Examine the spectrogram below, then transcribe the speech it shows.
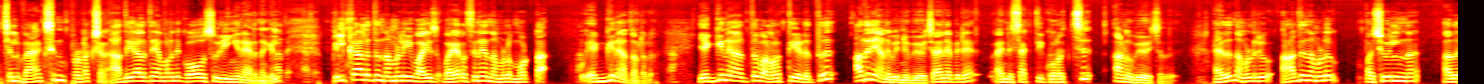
ആക്ച്വലി വാക്സിൻ പ്രൊഡക്ഷൻ ആദ്യകാലത്ത് ഞാൻ പറഞ്ഞ ഗോവസൂരി ഇങ്ങനെ ആയിരുന്നെങ്കിൽ. പിൽക്കാലത്ത് നമ്മൾ ഈ വൈസ് വൈറസിനെ നമ്മൾ മുട്ട എഗ്ഗിനകത്തുണ്ടല്ലോ. എഗ്ഗിനകത്ത് വളർത്തിയെടുത്ത് അതിനെയാണ് പിന്നെ ഉപയോഗിച്ചത്. അതിനെ പിന്നെ അതിന്റെ ശക്തി കുറച്ച് ആണ് ഉപയോഗിച്ചത്. അതായത് നമ്മളൊരു ആദ്യം നമ്മൾ പശുവിൽ നിന്ന് അത്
